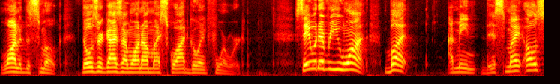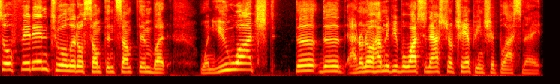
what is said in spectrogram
wanted the smoke. Those are guys I want on my squad going forward. Say whatever you want, but I mean, this might also fit into a little something something, but when you watched the the I don't know how many people watched the national championship last night.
